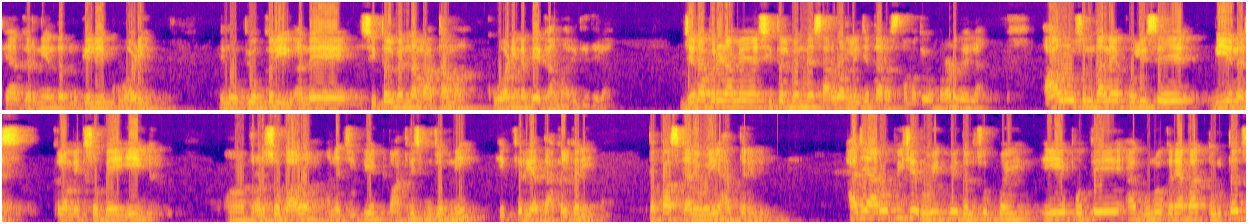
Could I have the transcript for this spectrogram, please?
ત્યાં ઘરની અંદર મૂકેલી એક કુહાડી એનો ઉપયોગ કરી અને શીતલબેનના માથામાં કુહાડીના બે ઘા મારી દીધેલા. જેના પરિણામે શીતલબેનને સારવાર લઈ જતા રસ્તામાં તેઓ મરણ ગયેલા આ અનુસંધાને પોલીસે બીએનએસ કલમ એકસો બે એક ત્રણસો બાવન અને જીપી એક્ટ પાંત્રીસ મુજબની એક ફરિયાદ દાખલ કરી. તપાસ કાર્યવાહી હાથ ધરેલી. આ જે આરોપી છે રોહિતભાઈ દલસુખભાઈ. એ પોતે આ ગુનો કર્યા બાદ તુરત જ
